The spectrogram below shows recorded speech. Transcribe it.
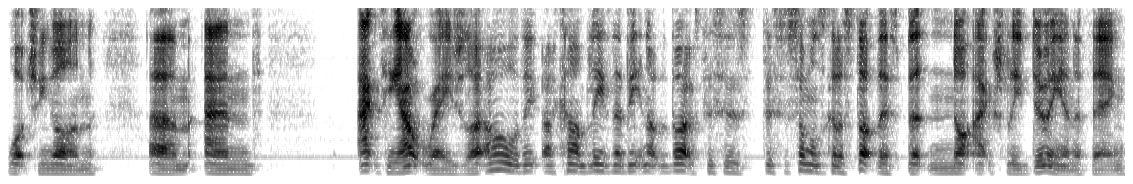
watching on, um, and acting outraged, like, "Oh, they, I can't believe they're beating up the Bucks. This is this is someone's got to stop this," but not actually doing anything.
